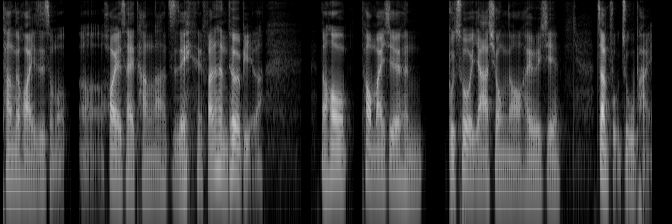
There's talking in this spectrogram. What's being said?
汤的话也是什么呃花椰菜汤啊之类的，反正很特别啦。然后他有卖一些很。不错的，鸭胸，然后还有一些战斧猪排，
